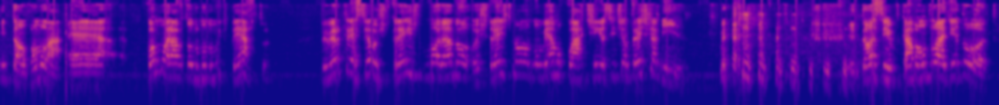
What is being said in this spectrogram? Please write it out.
Então, vamos lá. É, como morava todo mundo muito perto, primeiro cresceu os três morando, os três no, no mesmo quartinho, assim, tinham três caminhos. então, assim, ficava um do ladinho do outro.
